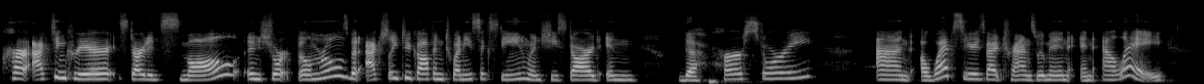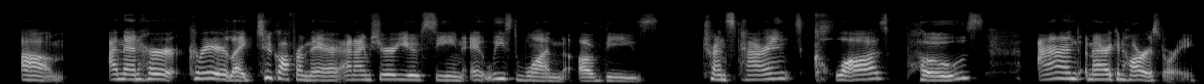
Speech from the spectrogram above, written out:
her acting career started small in short film roles, but actually took off in 2016 when she starred in the Her Story and a web series about trans women in LA. Um, and then her career like took off from there. And I'm sure you've seen at least one of these transparent claws pose and American Horror Story.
